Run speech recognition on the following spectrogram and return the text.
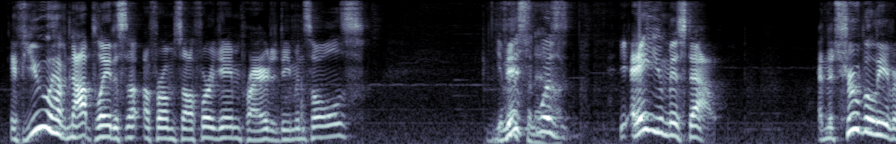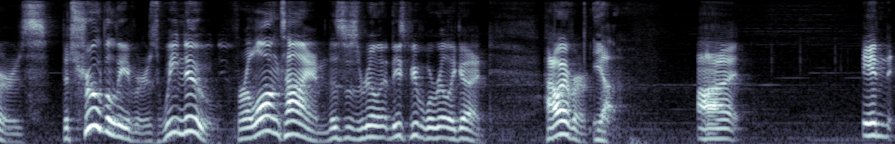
if you have not played a, a From Software game prior to Demon Souls, this was out. a you missed out, and the true believers, the true believers, we knew for a long time this was really these people were really good. However, Yeah, uh, in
